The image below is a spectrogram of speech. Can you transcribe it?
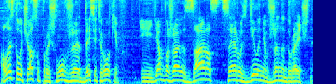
Але з того часу пройшло вже 10 років, і я вважаю, зараз це розділення вже недоречне.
